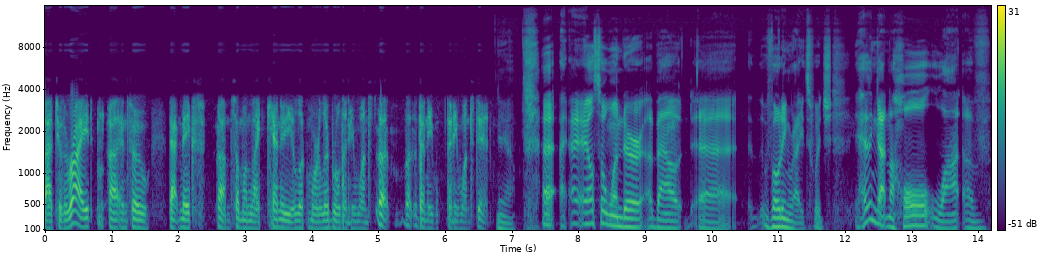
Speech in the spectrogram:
uh, to the right, uh, and so that makes um, someone like Kennedy look more liberal than he once uh, than he than he once did. Yeah, uh, I, I, also wonder about uh, voting rights, which hasn't gotten a whole lot of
